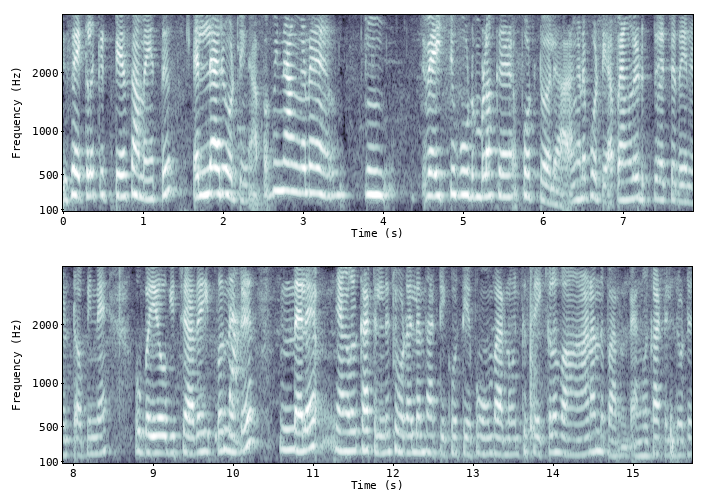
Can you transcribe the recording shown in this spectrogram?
ഈ സൈക്കിൾ കിട്ടിയ സമയത്ത് എല്ലാരും ഓട്ടിന്. അപ്പൊ പിന്നെ അങ്ങനെ വെയിറ്റ് കൂടുമ്പോഴൊക്കെ പൊട്ടുമല്ലോ അങ്ങനെ പൊട്ടി. അപ്പോൾ ഞങ്ങൾ എടുത്തു വെച്ചതേനു കേട്ടോ പിന്നെ ഉപയോഗിച്ചാതെ ഇപ്പം എന്നിട്ട് ഇന്നലെ ഞങ്ങൾ കട്ടിലിന്റെ ചൂടെല്ലാം തട്ടിക്കൊട്ടിയപ്പോൾ ഓൻ പറഞ്ഞു എനിക്ക് സൈക്കിൾ വേണമെന്ന് പറഞ്ഞിട്ട് ഞങ്ങൾ കട്ടിലിലോട്ട്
